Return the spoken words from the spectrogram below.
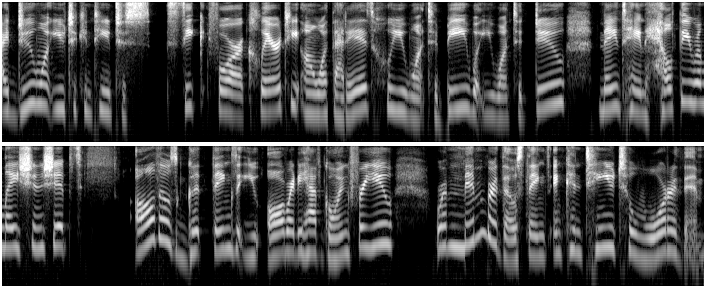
I do want you to continue to seek for clarity on what that is, who you want to be, what you want to do, maintain healthy relationships all those good things that you already have going for you, remember those things and continue to water them.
